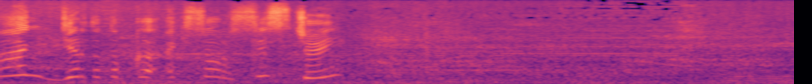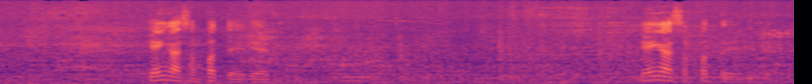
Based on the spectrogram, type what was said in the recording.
Anjir tetap ke exorcist cuy. Kayaknya nggak sempet deh dia. Kayaknya nggak sempet deh dia. deh.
